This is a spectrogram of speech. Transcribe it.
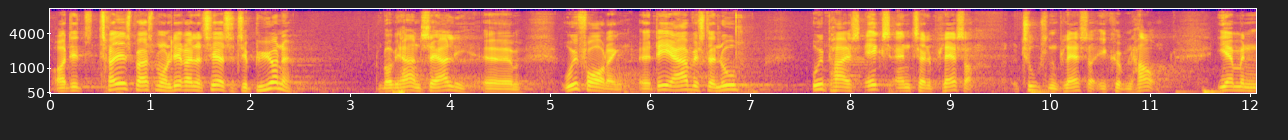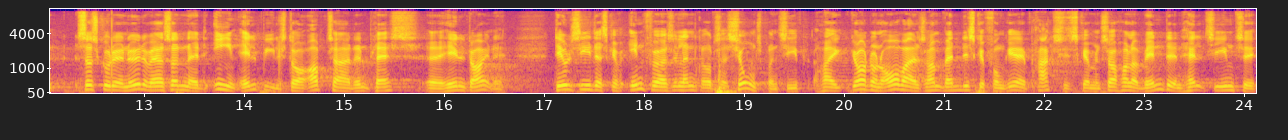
Og det tredje spørgsmål, det relaterer sig til byerne, hvor vi har en særlig øh, udfordring. Øh, det er, hvis der nu udpeges x antal pladser, 1000 pladser i København, jamen så skulle det jo nødt være sådan, at en elbil står og optager den plads øh, hele døgnet. Det vil sige, at der skal indføres et eller andet rotationsprincip. Har I gjort nogle overvejelser om, hvordan det skal fungere i praksis? Skal man så holde og vente en halv time til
